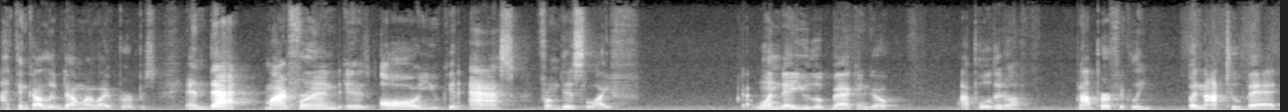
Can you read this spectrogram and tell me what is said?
I think I lived out my life purpose. And that, my friend, is all you can ask from this life. That one day you look back and go, I pulled it off. Not perfectly, but not too bad.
